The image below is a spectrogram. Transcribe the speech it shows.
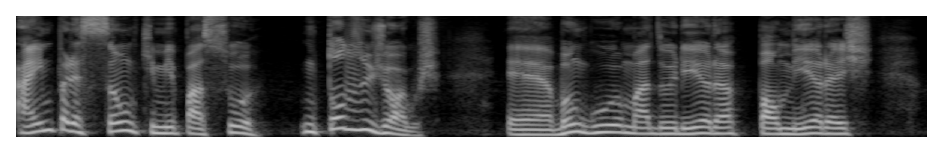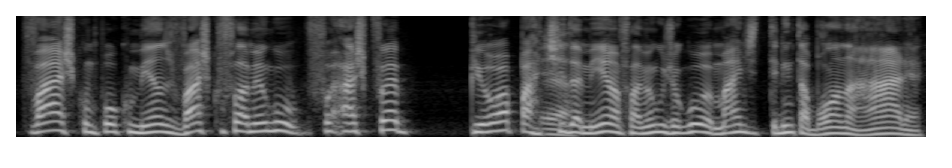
a impressão que me passou em todos os jogos, é, Bangu, Madureira, Palmeiras, Vasco um pouco menos. Vasco o Flamengo, foi, acho que foi a pior partida é. mesmo. O Flamengo jogou mais de 30 bolas na área.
